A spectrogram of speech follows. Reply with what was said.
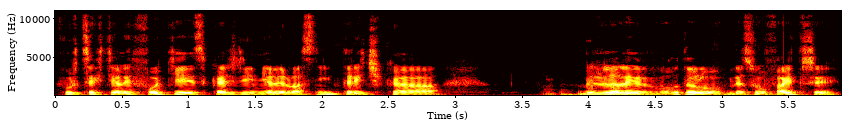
furt se chtěli fotit, každý měli vlastní trička, bydleli v hotelu, kde jsou fajtři,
